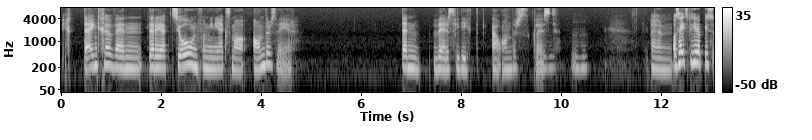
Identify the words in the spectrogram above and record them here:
ich denke, wenn die Reaktion von meinem Ex-Mann anders wäre, dann wäre es vielleicht auch anders gelöst. Mhm. Mhm. Ähm, also hat es bei dir etwas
